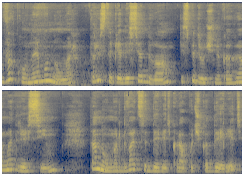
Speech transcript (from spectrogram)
Виконуємо номер 352 із підручника Геометрія 7 та номер 29.9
